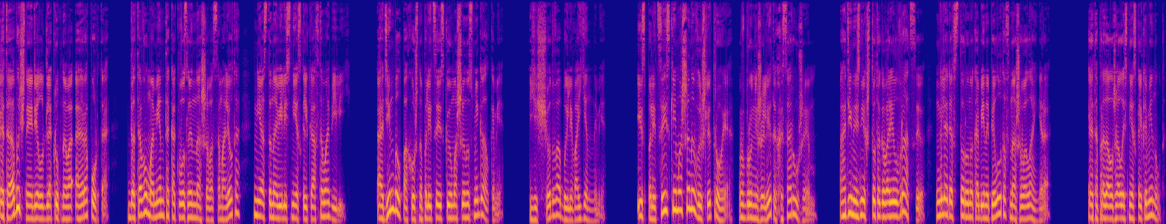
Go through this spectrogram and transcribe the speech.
Это обычное дело для крупного аэропорта, до того момента, как возле нашего самолета не остановились несколько автомобилей. Один был похож на полицейскую машину с мигалками, еще два были военными. Из полицейской машины вышли трое, в бронежилетах и с оружием. Один из них что-то говорил в рацию, глядя в сторону кабины пилотов нашего лайнера. Это продолжалось несколько минут,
